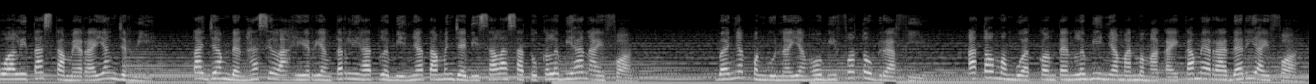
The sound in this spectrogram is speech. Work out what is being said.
Kualitas kamera yang jernih, tajam dan hasil akhir yang terlihat lebih nyata menjadi salah satu kelebihan iPhone. Banyak pengguna yang hobi fotografi, atau membuat konten lebih nyaman memakai kamera dari iPhone.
